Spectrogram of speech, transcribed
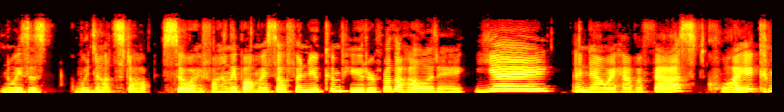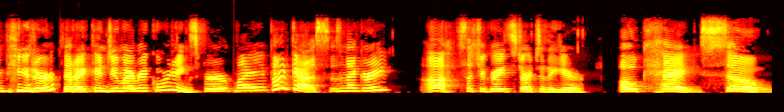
noises would not stop. So I finally bought myself a new computer for the holiday. Yay! And now I have a fast, quiet computer that I can do my recordings for my podcast. Isn't that great? Ah, such a great start to the year. Okay, so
